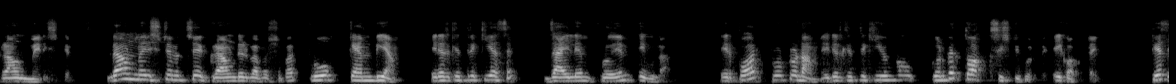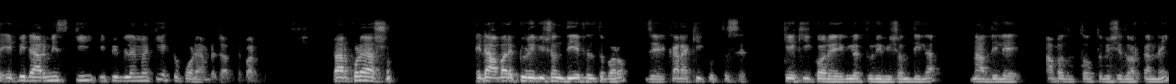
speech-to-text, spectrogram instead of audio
গ্রাউন্ড মেরিস্টেম গ্রাউন্ড মেরিস্টেম হচ্ছে গ্রাউন্ডের ব্যাপার স্যাপার প্রোক্যাম্বিয়াম এটার ক্ষেত্রে কি আছে? জাইলেম প্রোয়েম এগুলা। এরপর প্রোটোডাম এটার ক্ষেত্রে কি করবে? ত্বক সৃষ্টি করবে, এই কথাটাই। ঠিক আছে? এপিডার্মিস কি এপিব্লেমা কি, একটু পরে আমরা জানতে পারব। তারপরে আসো, এটা আবার একটু রিভিশন দিয়ে ফেলতে পারো, যে কারা কি করতেছে, কে কি করে, এগুলো একটু রিভিশন দিলা। না দিলে আপাতত অত বেশি দরকার নেই।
